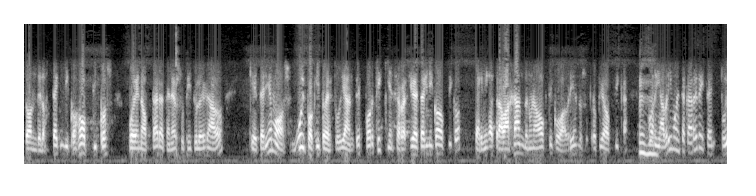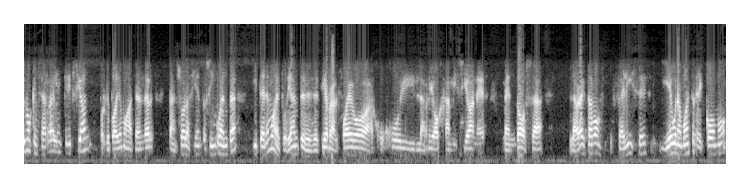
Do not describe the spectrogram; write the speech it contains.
donde los técnicos ópticos pueden optar a tener su título de grado, que teníamos muy poquitos estudiantes porque quien se recibe de técnico óptico termina trabajando en una óptica o abriendo su propia óptica. Bueno, y abrimos esta carrera y tuvimos que cerrar la inscripción porque podíamos atender tan solo a 150 y tenemos estudiantes desde Tierra al Fuego a Jujuy, La Rioja, Misiones, Mendoza. La verdad que estamos felices y es una muestra de cómo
